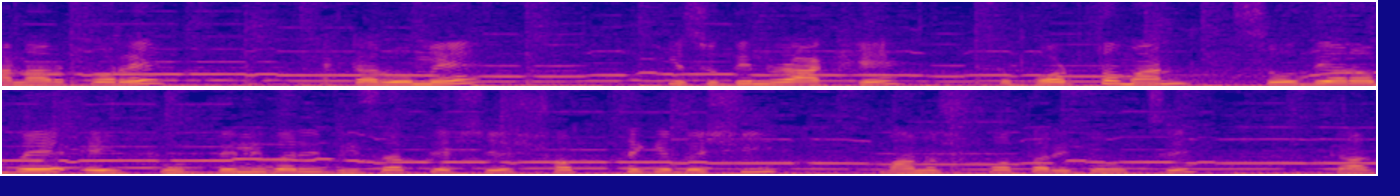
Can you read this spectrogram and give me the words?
আনার পরে একটা রুমে কিছুদিন রাখে। তো বর্তমান সৌদি আরবে এই ফুড ডেলিভারি ভিসাতে এসে সব থেকে বেশি মানুষ প্রতারিত হচ্ছে। কারণ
